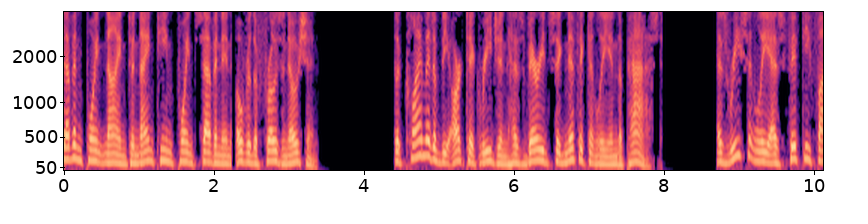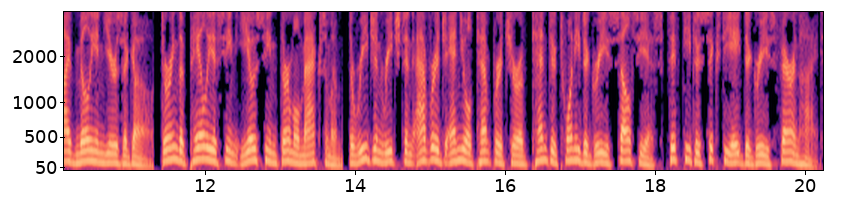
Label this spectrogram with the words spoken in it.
7.9 to 19.7 in over the frozen ocean. The climate of the Arctic region has varied significantly in the past. As recently as 55 million years ago, during the Paleocene-Eocene thermal maximum, the region reached an average annual temperature of 10 to 20 degrees Celsius 50 to 68 degrees Fahrenheit.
